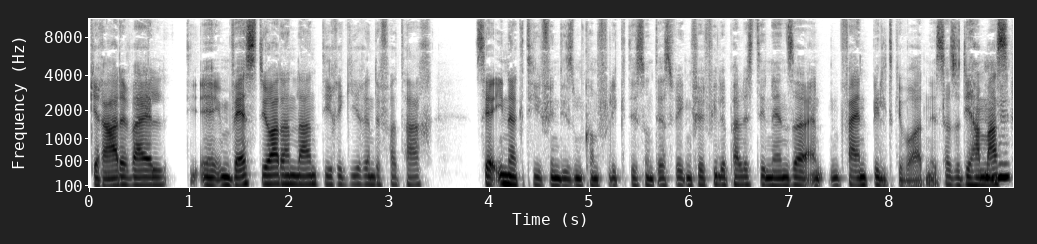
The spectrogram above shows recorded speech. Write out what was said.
gerade weil die, äh, im Westjordanland die regierende Fatah sehr inaktiv in diesem Konflikt ist und deswegen für viele Palästinenser ein Feindbild geworden ist. Also die Hamas mhm.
